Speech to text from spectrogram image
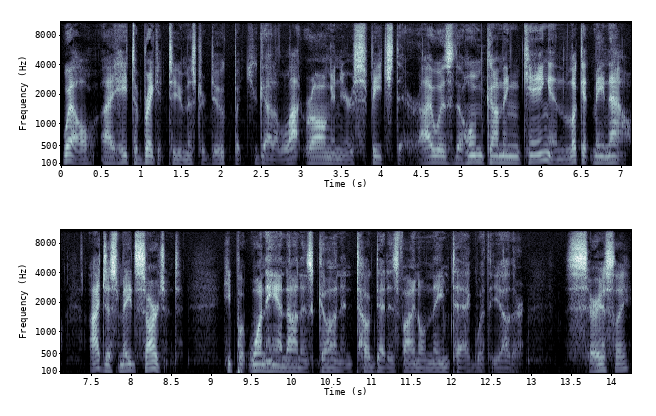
Well, I hate to break it to you, Mr. Duque, but you got a lot wrong in your speech there. I was the homecoming king, and look at me now. I just made sergeant. He put one hand on his gun and tugged at his vinyl name tag with the other. Seriously?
